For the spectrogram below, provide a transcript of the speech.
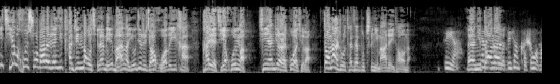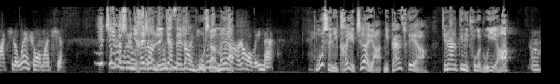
你结了婚，说白了，人一看这闹起来没完了，尤其是小伙子一看他也结婚了，新鲜劲儿过去了，到那时候他才不吃你妈这一套呢。对呀。哎，你到那我对象可生我妈气了，我也生我妈气。你这个事你还让人家再让步什么呀？让我为难。不是，你可以这样，你干脆啊，金山给你出个主意啊。嗯。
